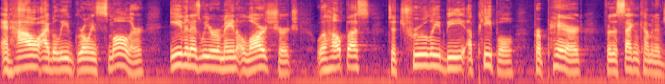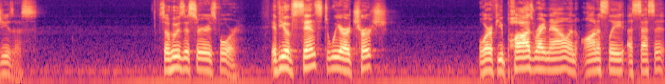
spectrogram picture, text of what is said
and how I believe growing smaller even as we remain a large church, will help us to truly be a people prepared for the second coming of Jesus. So, who is this series for? If you have sensed we are a church, or if you pause right now and honestly assess it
